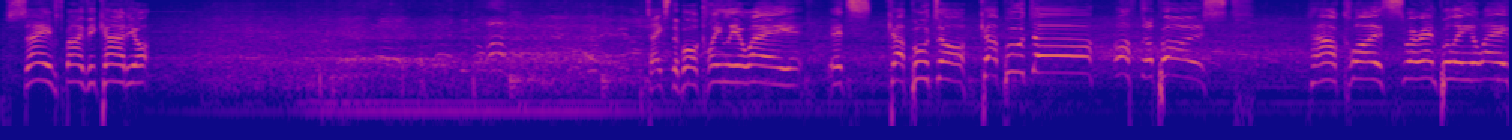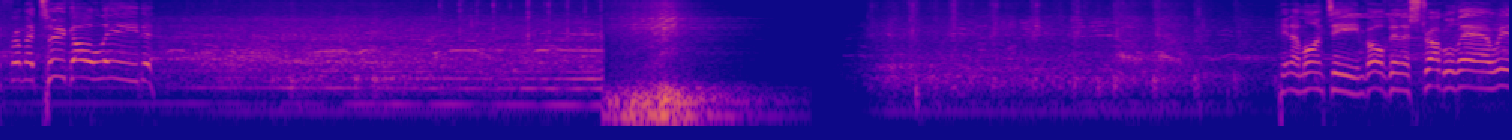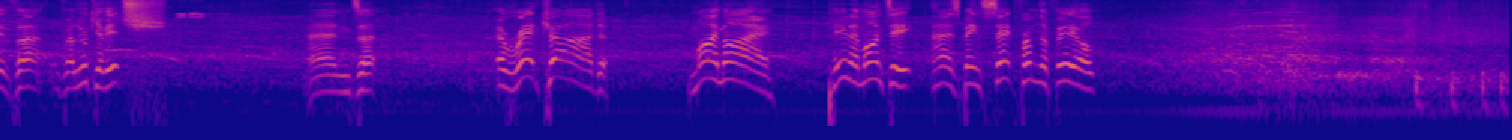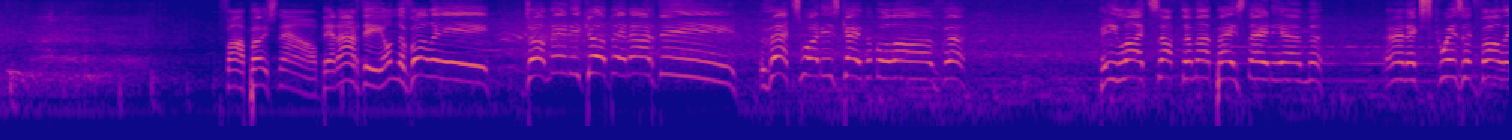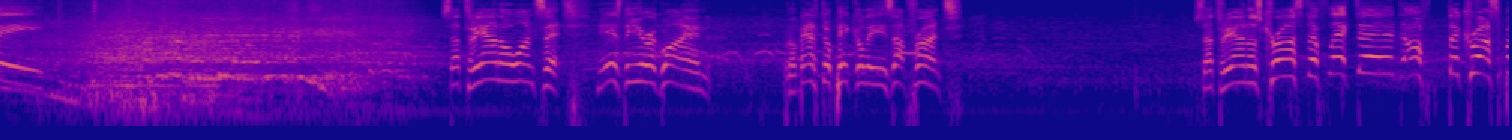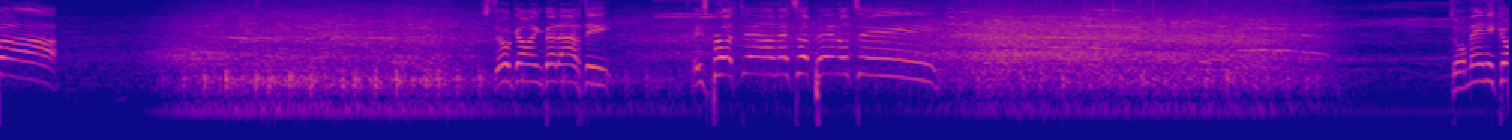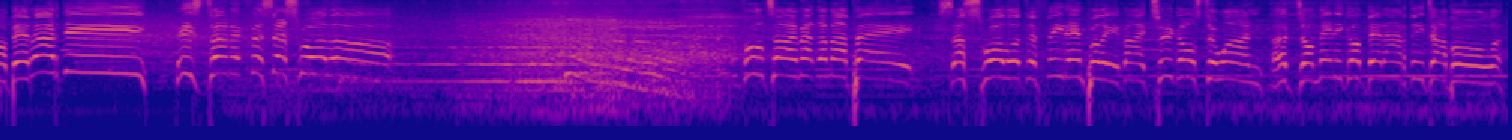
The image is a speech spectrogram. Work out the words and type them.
saved by Vicario. Takes the ball cleanly away. It's Caputo. Caputo off the post. How close were Empoli away from a two-goal lead. Pinamonti involved in a struggle there with uh, And uh, a red card. My, my. Pinamonti has been sent from the field. Far post now. Berardi on the volley. Domenico Berardi. That's what he's capable of. He lights up the Mapei Stadium. An exquisite volley. Satriano wants it. Here's the Uruguayan. Roberto Piccoli's up front. Satriano's cross deflected off the crossbar. Still going Berardi. He's brought down, it's a penalty! Domenico Berardi! He's done it for Sassuolo! Full time at the Mapei. Sassuolo defeat Empoli by two goals to one. A Domenico Berardi double.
